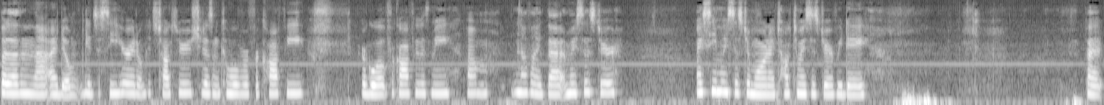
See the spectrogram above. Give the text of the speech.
But other than that, I don't get to see her. I don't get to talk to her. She doesn't come over for coffee or go out for coffee with me. Um, nothing like that. And my sister, I see my sister more and I talk to my sister every day. But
